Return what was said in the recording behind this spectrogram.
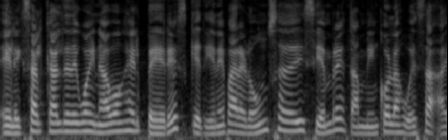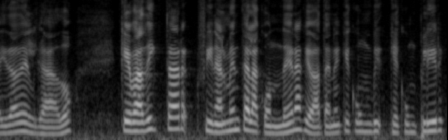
el ex alcalde de Guaynabo, Ángel Pérez, que tiene para el 11 de diciembre, también con la jueza Aida Delgado, que va a dictar finalmente la condena que va a tener que cumplir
